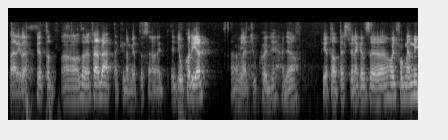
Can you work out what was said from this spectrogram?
pár éve jött az NFL-be, hát neki nem jött össze egy, egy jó karrier, aztán meglátjuk, hogy, hogy a fiatal testvérnek ez hogy fog menni.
